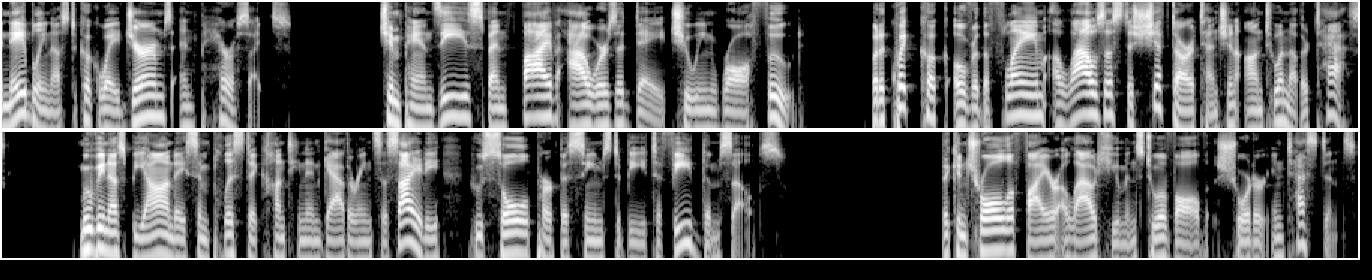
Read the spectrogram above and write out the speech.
enabling us to cook away germs and parasites. Chimpanzees spend five hours a day chewing raw food, but a quick cook over the flame allows us to shift our attention onto another task, moving us beyond a simplistic hunting and gathering society whose sole purpose seems to be to feed themselves. The control of fire allowed humans to evolve shorter intestines,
